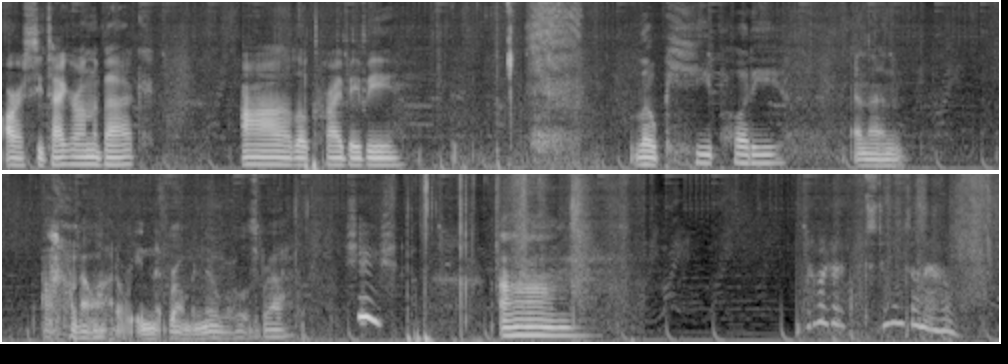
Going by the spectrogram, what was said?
RSC Tiger on the back. Uh, little crybaby. Lil Peep hoodie. And then, I don't know how to read the Roman numerals, bruh. Sheesh. Um. What have I got stains on that house?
